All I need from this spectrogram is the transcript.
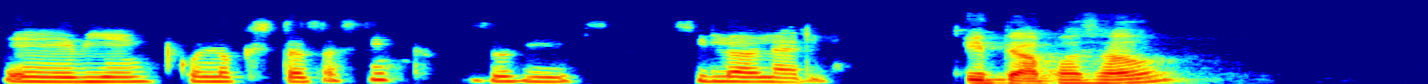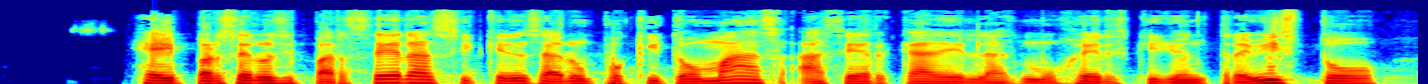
eh, bien con lo que estás haciendo. Eso sí, sí lo hablaría. ¿Y te ha pasado? Hey, parceros y parceras, si quieren saber un poquito más acerca de las mujeres que yo entrevisto,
